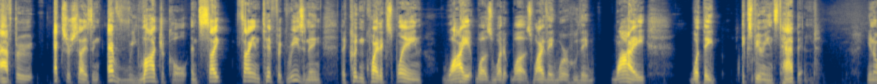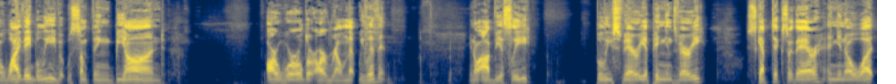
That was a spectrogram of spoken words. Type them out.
after exercising every logical and psych- scientific reasoning they couldn't quite explain why it was what it was, why they were who they why what they experienced happened. You know, why they believe it was something beyond our world or our realm that we live in. You know, obviously, beliefs vary, opinions vary, skeptics are there, and you know what?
